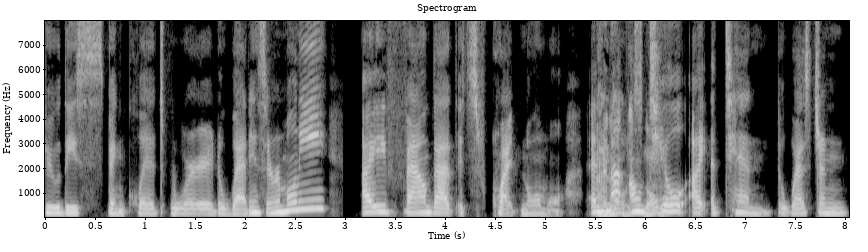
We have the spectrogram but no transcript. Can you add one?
to this banquet or the wedding ceremony. I found that it's quite normal, and know, not it's normal. until I attend the Western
